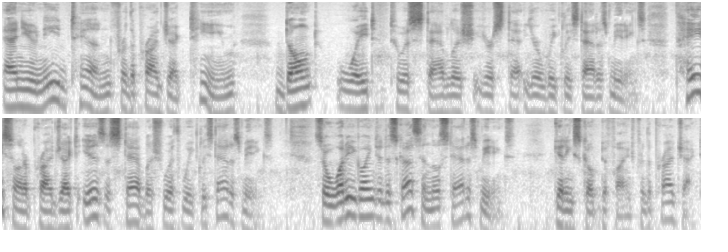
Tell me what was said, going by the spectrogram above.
and you need 10 for the project team, don't wait to establish your, your weekly status meetings. Pace on a project is established with weekly status meetings. So, what are you going to discuss in those status meetings? Getting scope defined for the project.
